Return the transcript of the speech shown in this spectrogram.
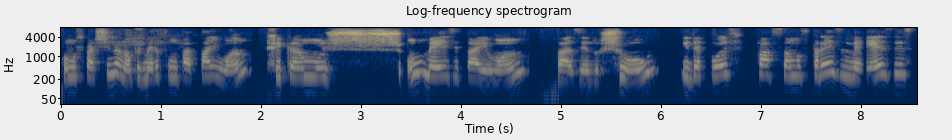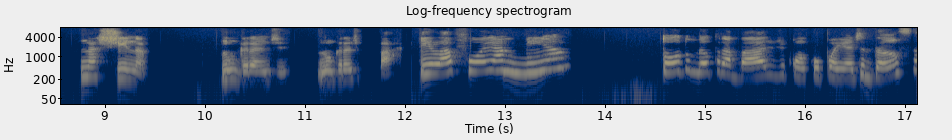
Fomos para China, não. Primeiro fomos para Taiwan. Ficamos um mês em Taiwan fazendo show. E depois passamos três meses na China, num grande, num grande parque. E lá foi a minha todo o meu trabalho de, com a companhia de dança.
